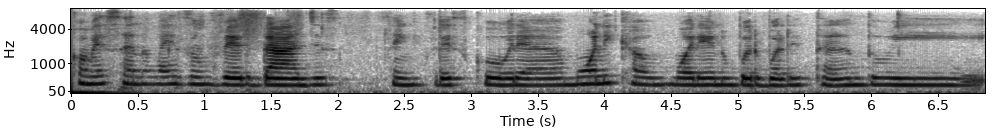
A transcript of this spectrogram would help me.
Começando mais um Verdades Sem Frescura. Mônica Moreno borboletando e.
